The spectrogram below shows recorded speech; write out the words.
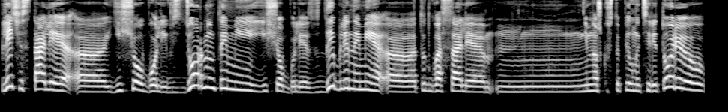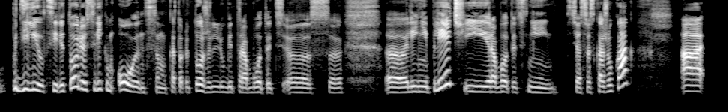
Плечи стали э, еще более вздернутыми, еще более вздыбленными. Тут Гвасали немножко вступил на территорию, поделил территорию с Риком Оуэнсом, который тоже любит работать с линией плеч и работать с ней. Сейчас расскажу как. А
